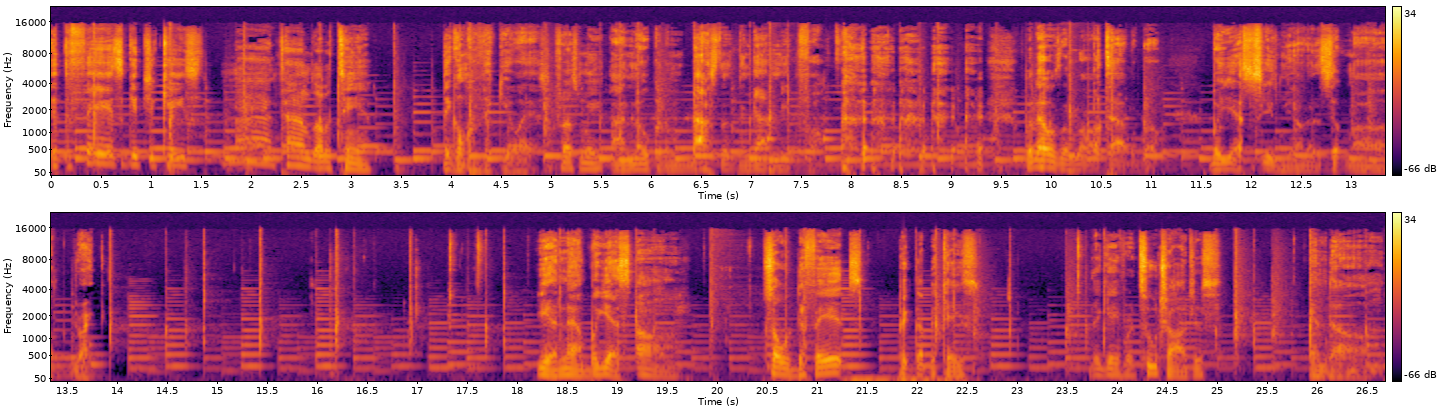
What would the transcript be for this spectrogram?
if the feds get your case nine times out of ten, they gonna convict your ass. Trust me, I know because them bastards done got me before. but that was a long time ago. But yes, excuse me, I gotta sip my uh, drink. Yeah, now, but yes, um, so the feds picked up the case. They gave her two charges and um,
